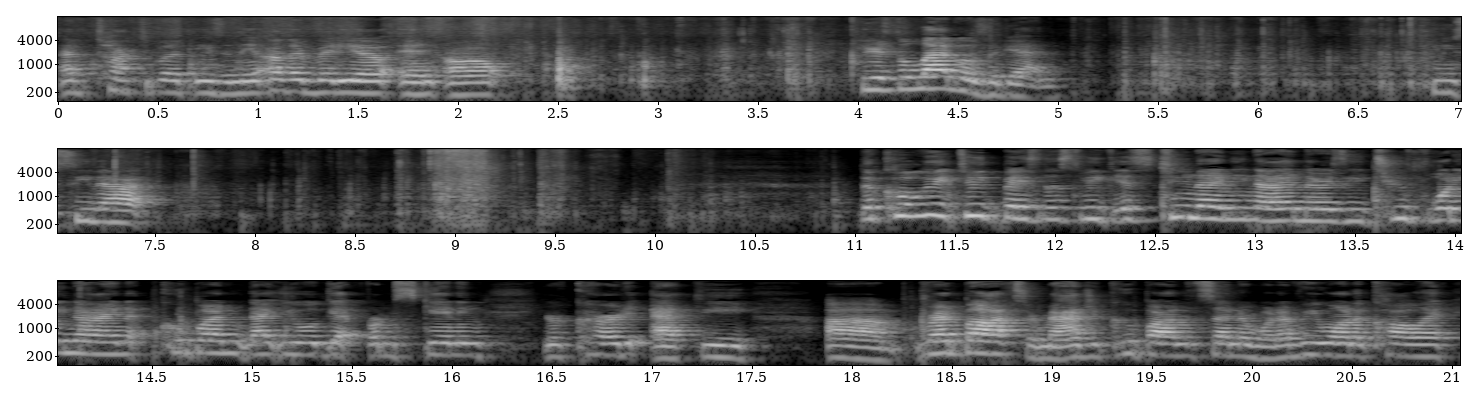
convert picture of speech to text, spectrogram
I've talked about these in the other video and I'll... Here's the Legos again. Can you see that? The Colgate toothpaste this week is $2.99. There's a $2.49 coupon that you will get from scanning your card at the um, Redbox or Magic Coupon Center, whatever you want to call it.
